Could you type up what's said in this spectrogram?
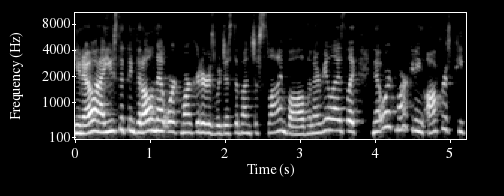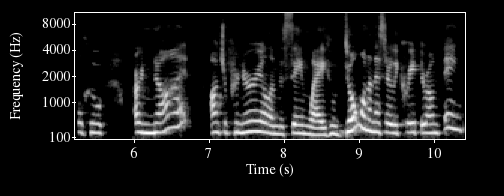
you know and i used to think that all network marketers were just a bunch of slime balls and i realized like network marketing offers people who are not entrepreneurial in the same way who don't want to necessarily create their own thing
